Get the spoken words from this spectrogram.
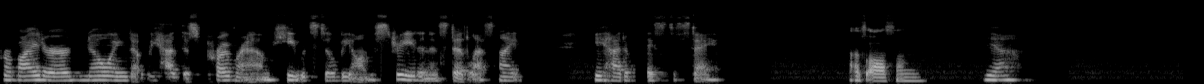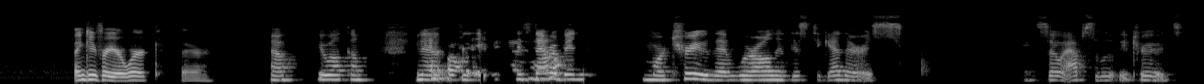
provider knowing that we had this program, he would still be on the street. And instead last night he had a place to stay. that's awesome. Yeah. Thank you for your work there. Oh, you're welcome. You know, it- it's never been more true that we're all in this together. It's it's so absolutely true. It's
